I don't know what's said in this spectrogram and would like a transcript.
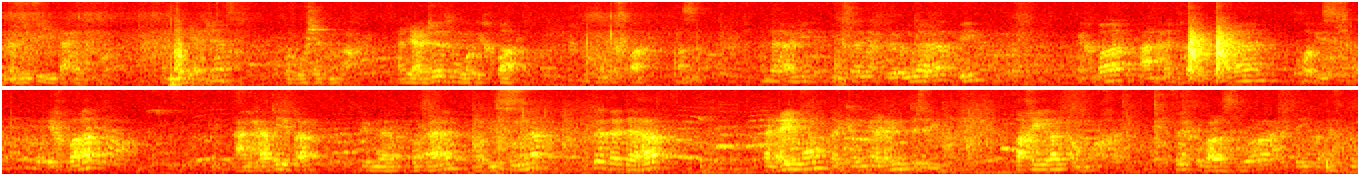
الذي فيه تحدي. أما الإعجاز فهو شيء آخر. الإعجاز هو إخبار. هو إخبار أصلا. أنا يعني الإنسان يخبر ماذا؟ بإخبار عن حقيقة القرآن والإسلام. وإخبار عن حقيقة في القرآن وفي السنة ثبتها العلم الكوني العلم التجريبي أخيرا أو مؤخرا. فيكتب على الصورة حتى يبقى يفهم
